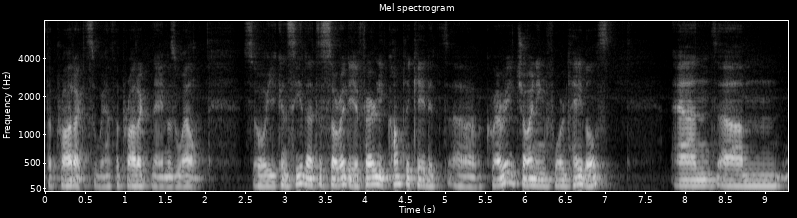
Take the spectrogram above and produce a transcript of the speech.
the product. So we have the product name as well. So you can see that this is already a fairly complicated uh, query, joining four tables. And um,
